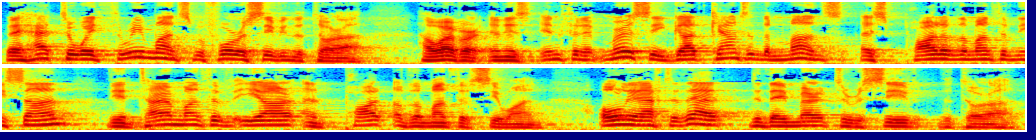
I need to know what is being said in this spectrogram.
they had to wait three months before receiving the Torah. However, in His infinite mercy, God counted the months as part of the month of Nisan, the entire month of Iyar, and part of the month of Siwan. Only after that did they merit to receive the Torah.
